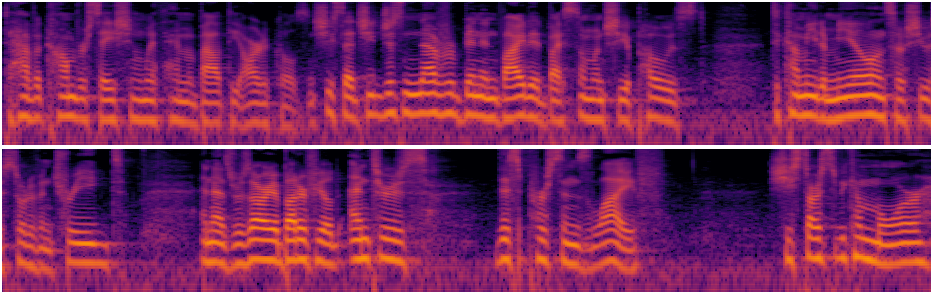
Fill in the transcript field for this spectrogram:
to have a conversation with him about the articles. And she said she'd just never been invited by someone she opposed to come eat a meal, and so she was sort of intrigued. And as Rosario Butterfield enters this person's life, she starts to become more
